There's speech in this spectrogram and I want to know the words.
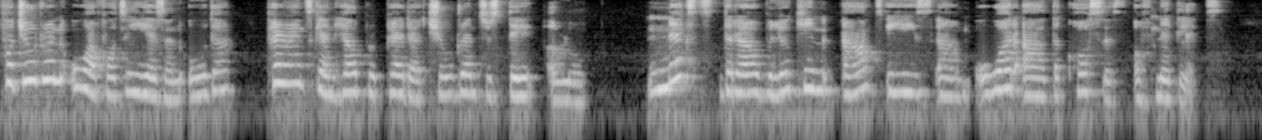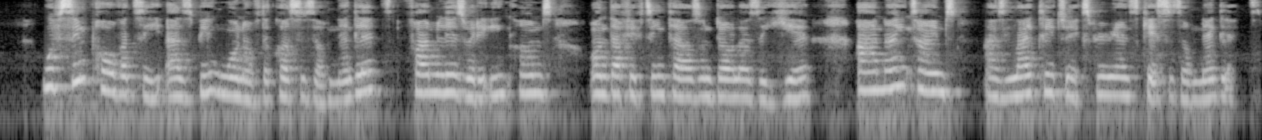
For children who are 14 years and older, parents can help prepare their children to stay alone. Next, that I'll be looking at is um, what are the causes of neglect? We've seen poverty as being one of the causes of neglect. Families with incomes under $15,000 a year are nine times as likely to experience cases of neglect.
